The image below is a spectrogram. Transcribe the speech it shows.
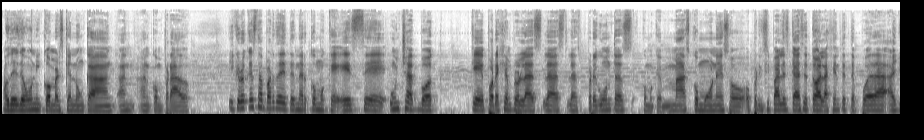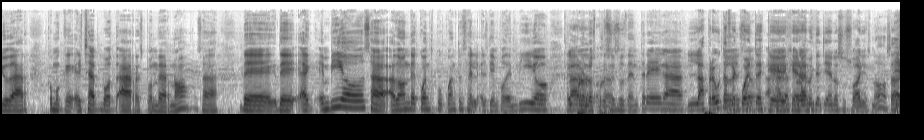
o desde un e-commerce que nunca han, han, comprado. Y creo que esta parte de tener como que ese, un chatbot que, por ejemplo, las, las, las preguntas como que más comunes o, principales que hace toda la gente te pueda ayudar como que el chatbot a responder, ¿no? O sea, de, de envíos, a, a, dónde, cuánto, cuánto es el, tiempo de envío, los procesos de entrega. Las preguntas frecuentes que generalmente tienen los usuarios, ¿no? O sea,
